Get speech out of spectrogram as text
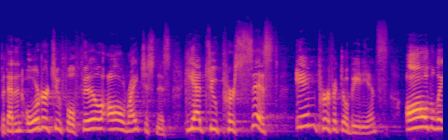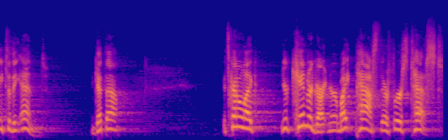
but that in order to fulfill all righteousness, he had to persist in perfect obedience all the way to the end. You get that? It's kind of like your kindergartner might pass their first test,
